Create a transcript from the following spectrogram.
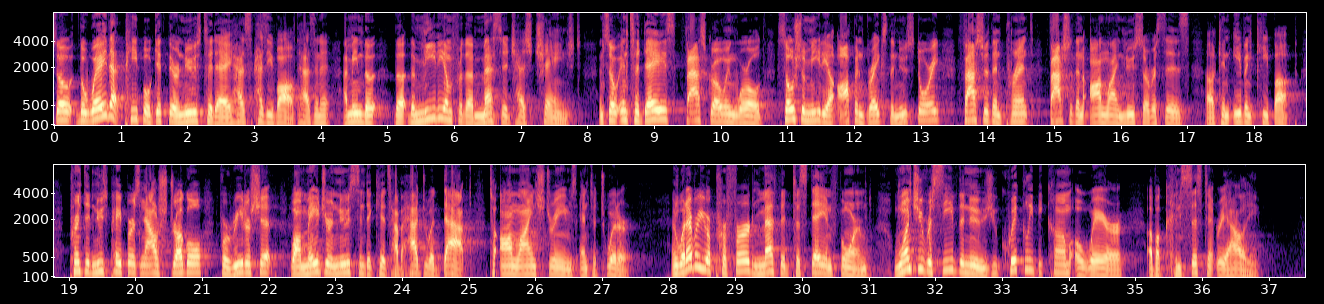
So, the way that people get their news today has, has evolved, hasn't it? I mean, the, the, the medium for the message has changed. And so, in today's fast growing world, social media often breaks the news story faster than print, faster than online news services uh, can even keep up. Printed newspapers now struggle for readership, while major news syndicates have had to adapt to online streams and to Twitter. And whatever your preferred method to stay informed, once you receive the news, you quickly become aware of a consistent reality.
